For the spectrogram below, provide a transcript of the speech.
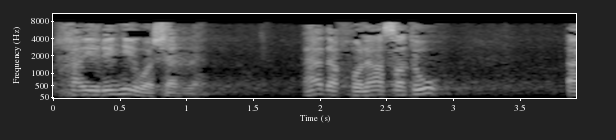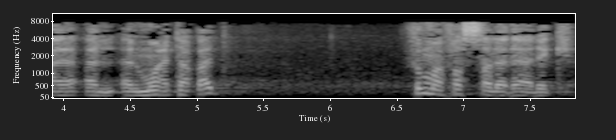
خيره وشره. هذا خلاصة المعتقد. ثم فصل ذلك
